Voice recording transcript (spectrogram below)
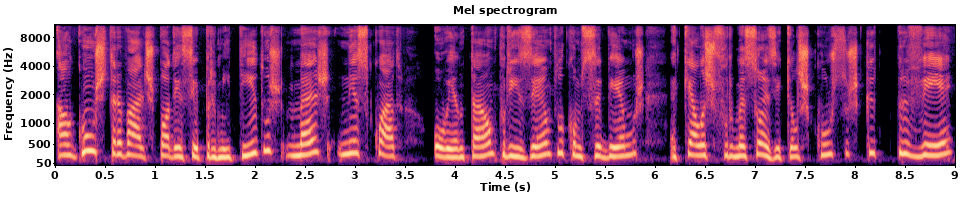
alguns trabalhos podem ser permitidos, mas nesse quadro. Ou então, por exemplo, como sabemos, aquelas formações e aqueles cursos que prevê,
